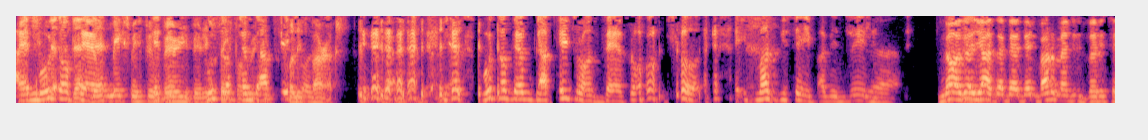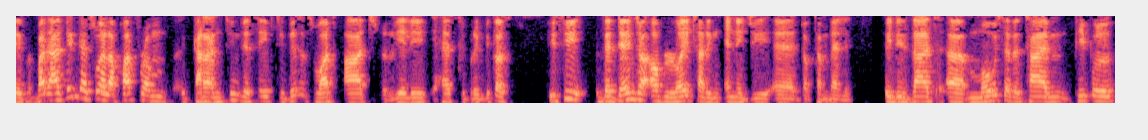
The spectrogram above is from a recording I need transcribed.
and most of that, them that makes me feel very very safe. Of them police barracks. yes, most of them are patrons there, so so it must be safe. I mean, really. Yeah. No, the, yeah, the, the, the, environment is very safe. But I think as well, apart from guaranteeing the safety, this is what art really has to bring. Because you see, the danger of loitering energy, uh, Dr. Mbele, it is that uh, most of the time people,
